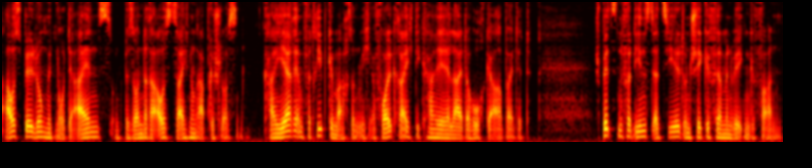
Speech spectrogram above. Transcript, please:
Ausbildung mit Note 1 und besondere Auszeichnung abgeschlossen. Karriere im Vertrieb gemacht und mich erfolgreich die Karriereleiter hochgearbeitet. Spitzenverdienst erzielt und schicke Firmenwegen gefahren,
